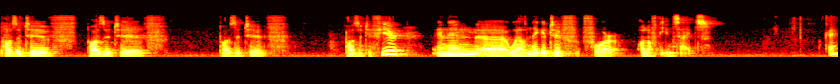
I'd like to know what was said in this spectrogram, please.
positive, positive, positive, positive here, and then, uh, well, negative for all of the insides. Okay?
